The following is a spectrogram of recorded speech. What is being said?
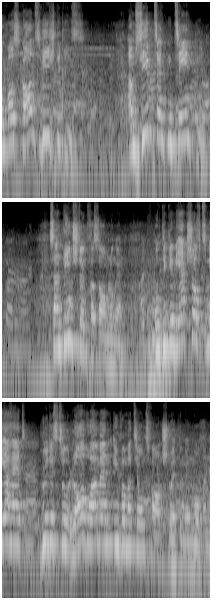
Und was ganz wichtig ist, am 17.10. sind Dienststellenversammlungen. Und die Gewerkschaftsmehrheit würde es zu lauwarmen Informationsveranstaltungen machen.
